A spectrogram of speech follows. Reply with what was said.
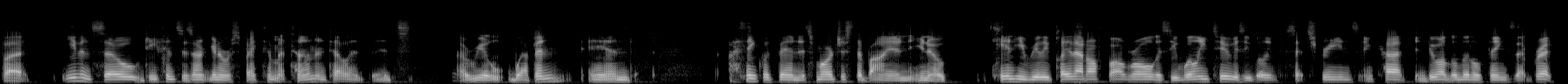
But even so, defenses aren't going to respect him a ton until it, it's a real weapon. And I think with Ben, it's more just a buy in. You know, can he really play that off ball role? Is he willing to? Is he willing to set screens and cut and do all the little things that Brett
